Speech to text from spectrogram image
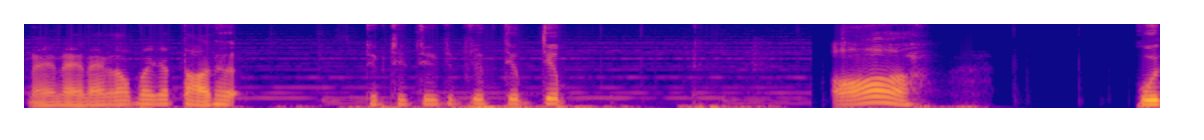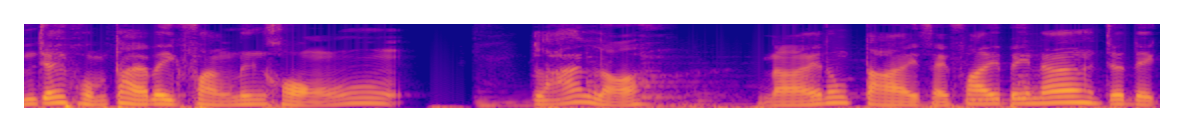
ไหนไหนไหนเราไปกันต่อเถอะจึบจึบจึบจึบจึบจึบจึบอ๋อ คุณจะให้ผมถ่ายไปอีกฝั่งหนึ่งของร้านเหรอ นายต้องตายสายไฟไปนะ เจ้าเด็ก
